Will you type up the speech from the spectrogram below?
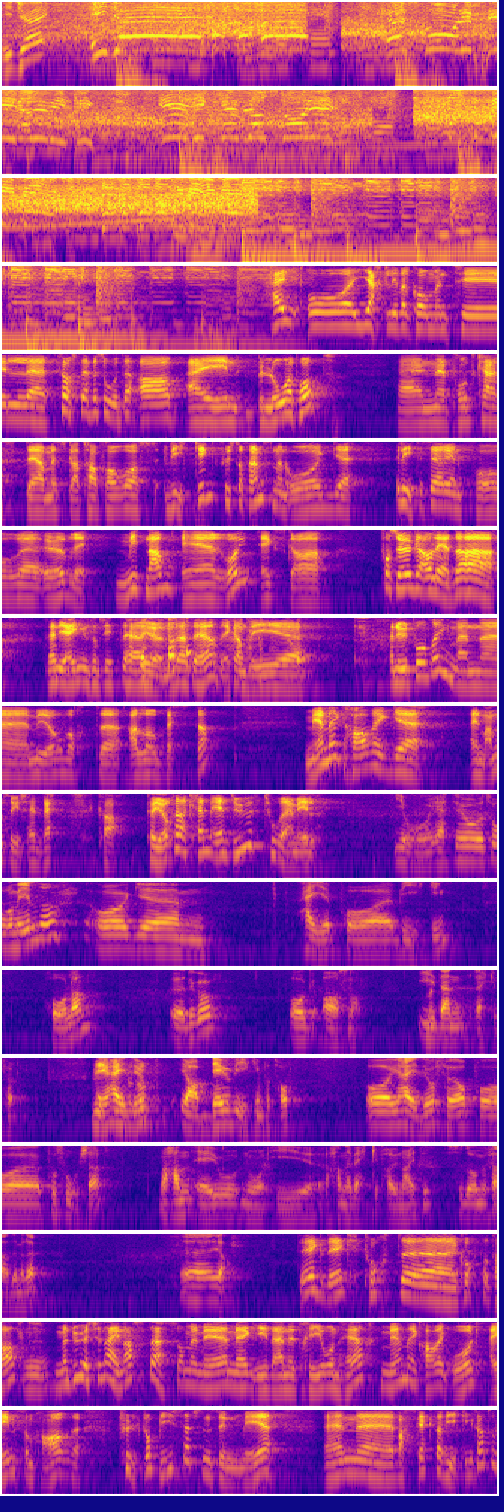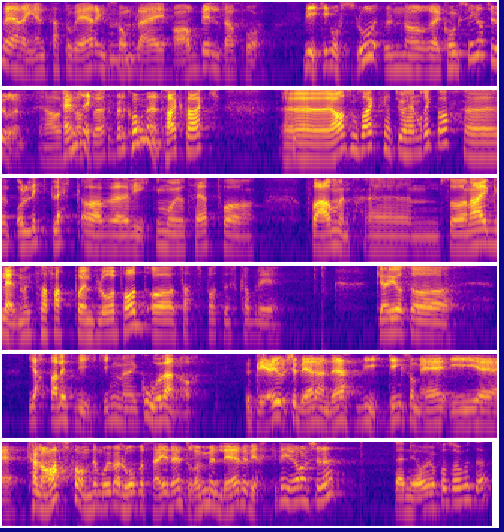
EJ. EJ! Jeg skårer pinadø Viking! Erik Nevland skårer! Selveste! Hei og hjertelig velkommen til første episode av En blå pod. En podkast der vi skal ta for oss Viking først og fremst, men òg Eliteserien for eh, øvrig. Mitt navn er Roy. Jeg skal forsøke å lede den gjengen som sitter her gjennom dette her. Det kan bli eh, en utfordring, men eh, vi gjør vårt aller beste. Med meg har jeg en mann som jeg ikke helt vet hva, hva gjør her. Hvem er du, Tore Emil? Jo, jeg heter jo Tore Emil, da. Og eh, heier på Viking, Haaland, Ødegård og Arsenal. I den rekkefølgen. Jeg heide jo, ja, det er jo Viking på topp. Og jeg heide jo før på, på Solskjær. Men han er jo nå i Han er vekke fra United, så da er vi ferdig med det. Uh, ja. Deg, deg, kort, eh, kort fortalt. Men du er ikke den eneste som er med meg i denne trioen her. Med meg har jeg òg en som har fulgt opp bicepsen sin med en eh, vaskeekte vikingtatovering. En tatovering som ble avbilda på Viking Oslo under eh, Kongsvingerturen. Ja, Henrik, det. velkommen. Takk, takk. Uh, ja, som sagt, jeg heter jo Henrik, da. Uh, og litt blekk av uh, Viking må jo til på, på armen. Så nei, jeg gleder meg til å ta fatt på en blå pod og satse på at det skal bli gøy å så hjerte litt Viking med gode venner. Det blir jo ikke bedre enn det. Viking som er i kalasform, det må jo være lov å si det. Drømmen lever virkelig, gjør han ikke det? Den gjør jo for så vidt det.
